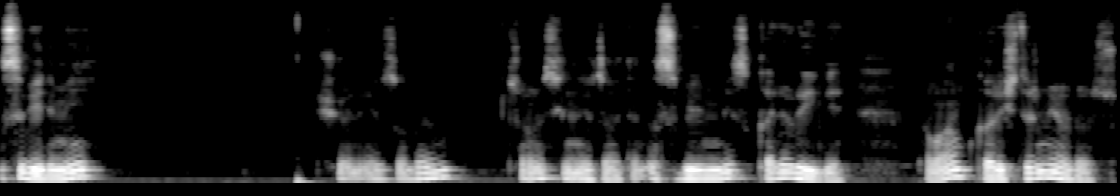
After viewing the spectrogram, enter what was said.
Isı birimi şöyle yazalım. Sonra silinir zaten. Isı birimimiz kaloriydi. Tamam. Karıştırmıyoruz.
